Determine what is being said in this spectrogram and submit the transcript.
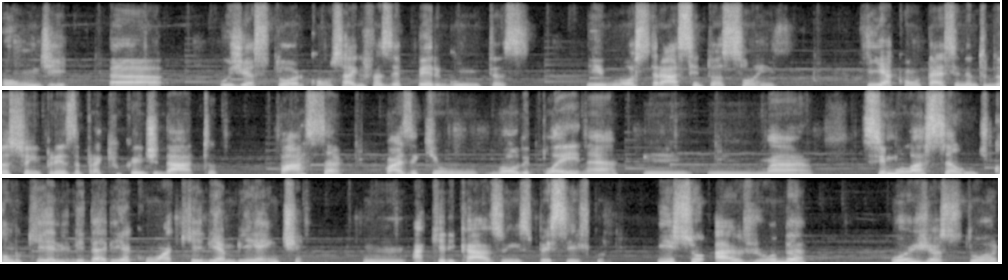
onde uh, o gestor consegue fazer perguntas e mostrar situações que acontecem dentro da sua empresa para que o candidato faça quase que um roleplay, né? uma simulação de como que ele lidaria com aquele ambiente, com aquele caso em específico. Isso ajuda o gestor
